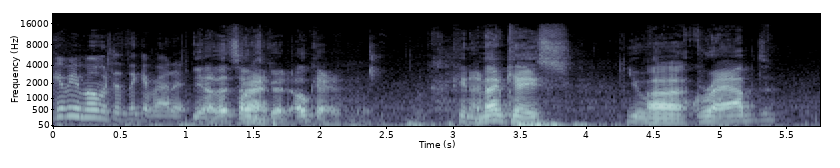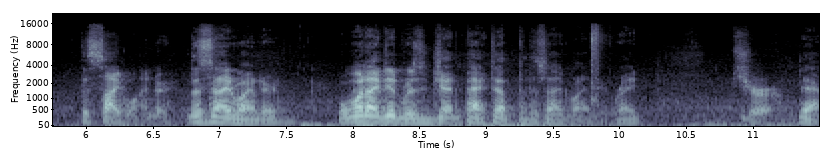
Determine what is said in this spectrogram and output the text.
give me a moment to think about it. Yeah, that sounds Right. good. Okay. P9. in that case, you uh, grabbed the sidewinder. the sidewinder. Well, what I did was jetpacked up to the sidewinder, right? Sure. Yeah,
